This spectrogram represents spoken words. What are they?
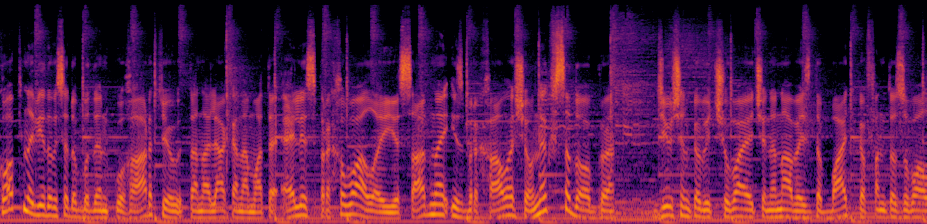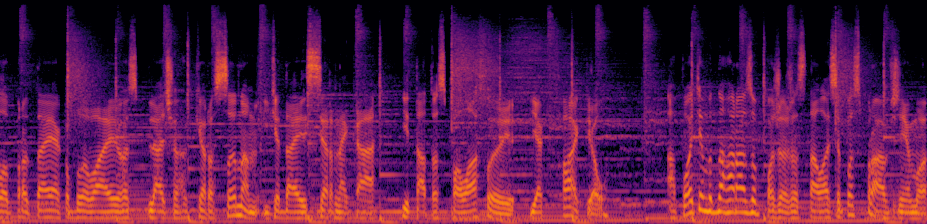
Коп навідався до будинку Гартів, та налякана мати Еліс приховала її садне і збрехала, що у них все добре. Дівчинка, відчуваючи ненависть до батька, фантазувала про те, як обливає його сплячого керосином і кидає з сірника, і тато спалахує, як факел. А потім одного разу пожежа сталася по-справжньому,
